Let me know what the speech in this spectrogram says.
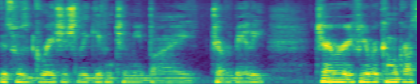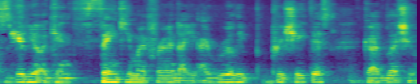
this was graciously given to me by Trevor Bailey. Trevor, if you ever come across this video, again, thank you, my friend. I, I really appreciate this. God bless you.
